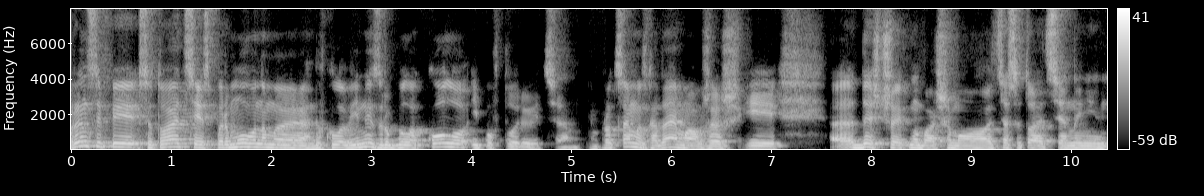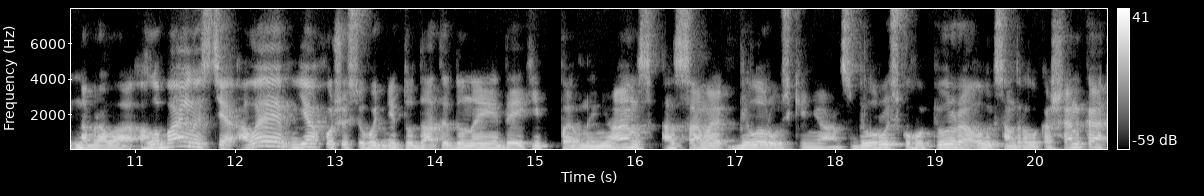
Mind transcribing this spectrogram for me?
Принципі, ситуація з перемовинами довкола війни зробила коло і повторюється. Про це ми згадаємо. А вже ж і е, дещо, як ми бачимо, ця ситуація нині набрала глобальності. Але я хочу сьогодні додати до неї деякий певний нюанс, а саме білоруський нюанс білоруського пюрера Олександра Лукашенка.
